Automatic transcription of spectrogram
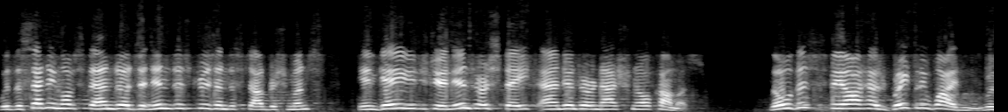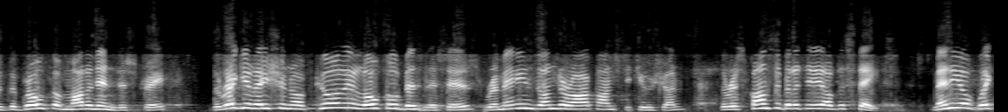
with the setting of standards in industries and establishments engaged in interstate and international commerce. Though this sphere has greatly widened with the growth of modern industry, the regulation of purely local businesses remains under our Constitution the responsibility of the states many of which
